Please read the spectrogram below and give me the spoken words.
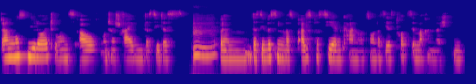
dann mussten die Leute uns auch unterschreiben, dass sie das, mhm. ähm, dass sie wissen, was alles passieren kann und so, und dass sie es trotzdem machen möchten.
